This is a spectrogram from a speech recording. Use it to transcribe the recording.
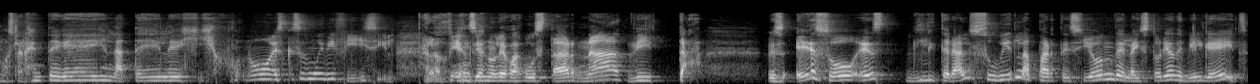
mostrar gente gay en la tele. Hijo, no, es que eso es muy difícil. A la audiencia no le va a gustar nadita. Pues eso es literal subir la partición de la historia de Bill Gates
